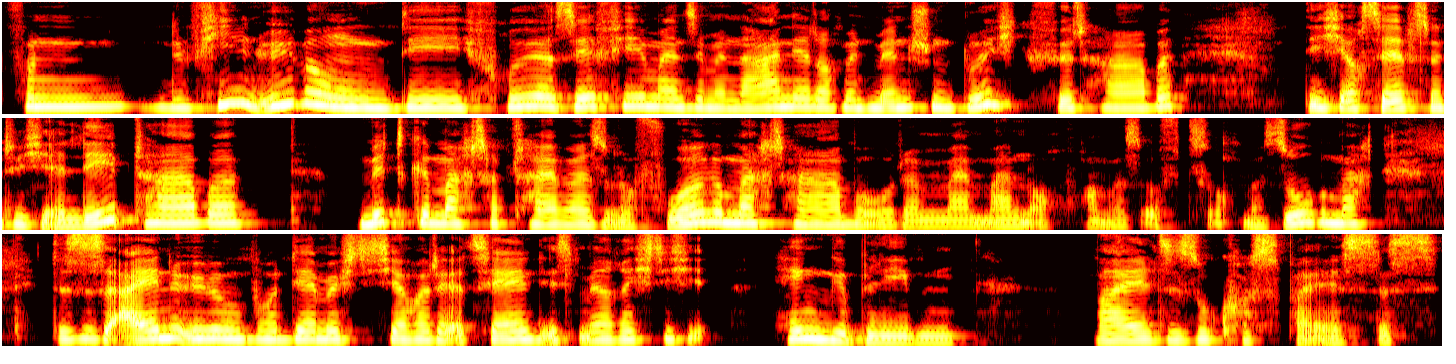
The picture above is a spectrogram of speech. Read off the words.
von den vielen Übungen, die ich früher sehr viel in meinen Seminaren ja doch mit Menschen durchgeführt habe, die ich auch selbst natürlich erlebt habe, mitgemacht habe teilweise oder vorgemacht habe oder meinem Mann auch, haben wir es oft auch mal so gemacht. Das ist eine Übung, von der möchte ich ja heute erzählen, die ist mir richtig hängen geblieben, weil sie so kostbar ist. Das,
